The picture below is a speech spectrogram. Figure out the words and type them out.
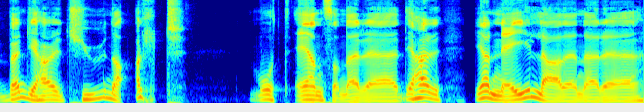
Bungie har tuna alt mot en sånn der eh, De har, de har naila den der eh,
